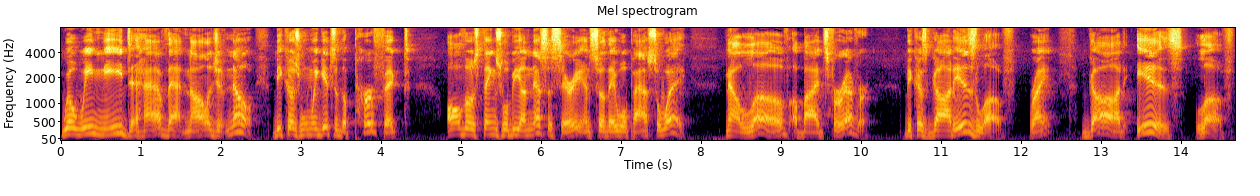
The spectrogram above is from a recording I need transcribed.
Will we need to have that knowledge? Of, no, because when we get to the perfect, all those things will be unnecessary and so they will pass away. Now, love abides forever because God is love, right? God is love.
